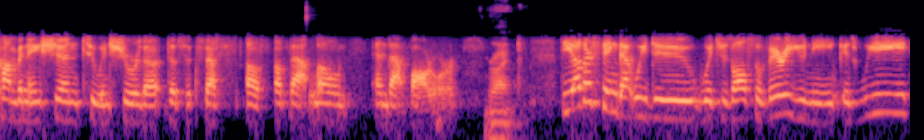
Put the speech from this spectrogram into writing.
combination to ensure the, the success of, of that loan and that borrower. Right. The other thing that we do, which is also very unique, is we,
